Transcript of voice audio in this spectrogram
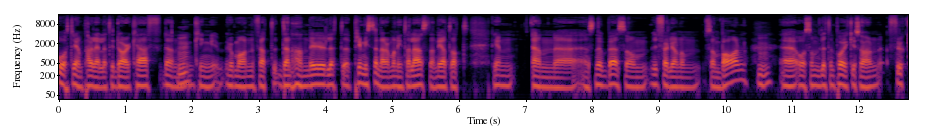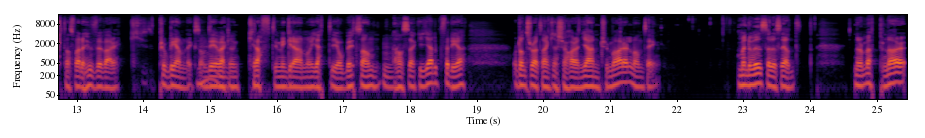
återigen paralleller till Dark Half, den Mm. King-romanen, för att den handlar ju lite, premissen där om man inte har läst den, det är att, att det är en, en, eh, en snubbe som, vi följer honom som barn, Mm. eh, och som liten pojke så har han fruktansvärda huvudvärkproblem liksom. Det är Mm. verkligen kraftig migrän och jättejobbigt, så han, Mm. han söker hjälp för det. Och de tror att han kanske har en hjärntumör eller någonting. Men då visar det sig att när de öppnar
